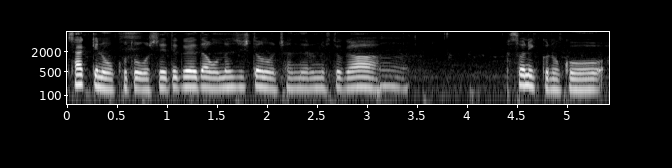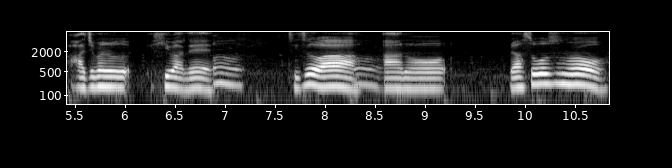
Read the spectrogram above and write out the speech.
さっきのことを教えてくれた同じ人のチャンネルの人が、ソニックのこう始まる日はね、うん。実は、うん。あのラスボスの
